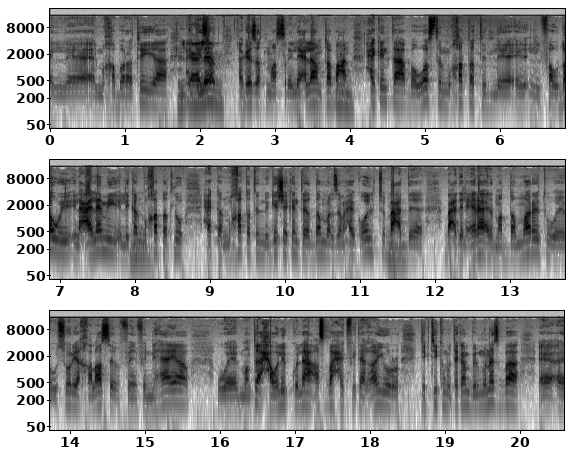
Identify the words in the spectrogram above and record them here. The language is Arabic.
المخابراتية الإعلام. أجهزة مصر الإعلام طبعا. حضرتك أنت بوظت المخطط الفوضوي العالمي اللي كان مخطط له. حضرتك كان مخطط ان جيشك أنت يتدمر زي ما حضرتك قلت بعد بعد العراق ما اتدمرت وسوريا خلاص في, في النهاية. والمنطقة حواليك كلها أصبحت في تغير تكتيكي متكامل. بالمناسبة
